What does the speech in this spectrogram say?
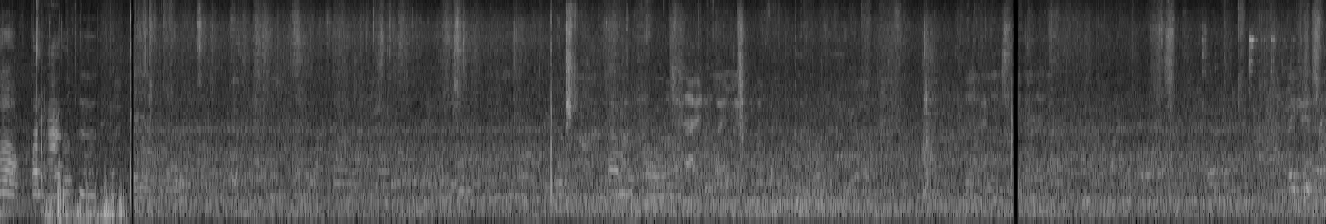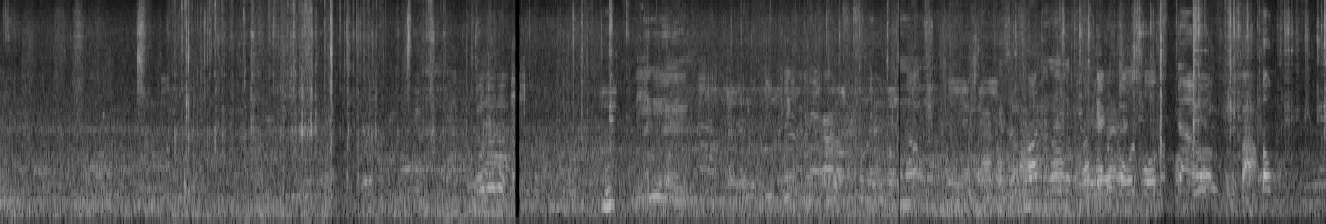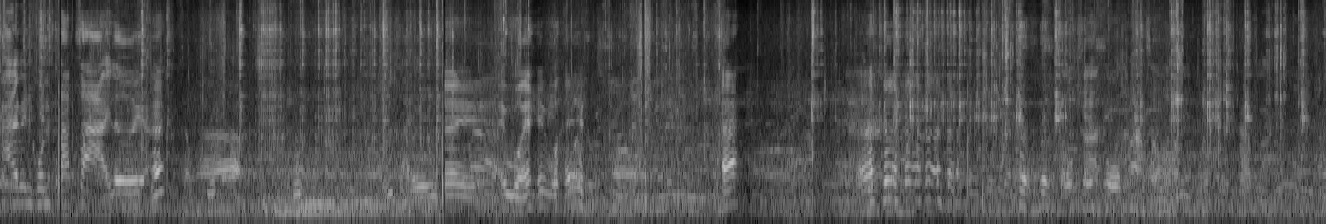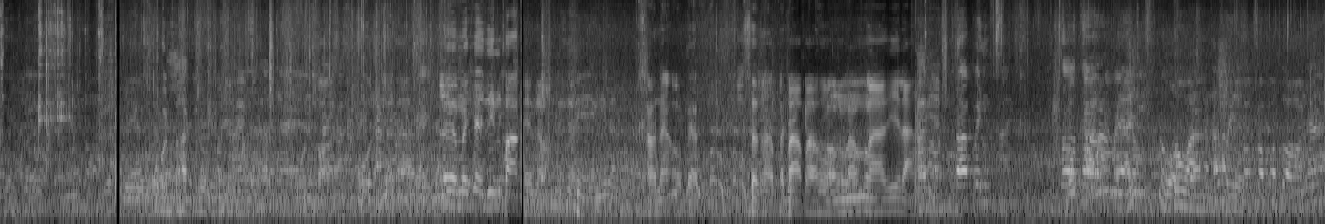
ก็ปัญหาก็คือแกงโถโถกับเจ้าตกกลายเป็นคนตัดสายเลยอะ เอ้ยไอ้หวยไอ้หวยฮะเออไม่ใช่ดินบากเขาหน้าออกแบบสถาปัตยกรรมของมาที่หลัง ถ้าเป็นถ้าถ้าถ้าเป็นกปปนะ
